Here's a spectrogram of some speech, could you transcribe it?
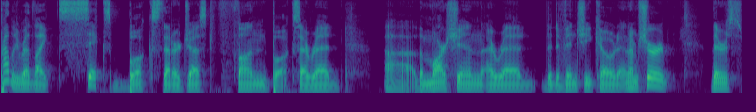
probably read like six books that are just fun books. I read uh, The Martian, I read The Da Vinci Code, and I'm sure there's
